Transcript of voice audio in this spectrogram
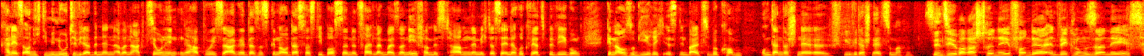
kann jetzt auch nicht die Minute wieder benennen, aber eine Aktion hinten gehabt, wo ich sage, das ist genau das, was die Bosse eine Zeit lang bei Sané vermisst haben, nämlich dass er in der Rückwärtsbewegung genauso gierig ist, den Ball zu bekommen, um dann das schnell, äh, Spiel wieder schnell zu machen. Sind Sie überrascht, René, von der Entwicklung Sanés,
